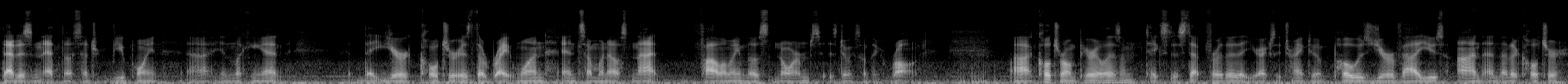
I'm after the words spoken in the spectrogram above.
that is an ethnocentric viewpoint uh, in looking at that your culture is the right one and someone else not following those norms is doing something wrong. Uh, cultural imperialism takes it a step further that you're actually trying to impose your values on another culture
